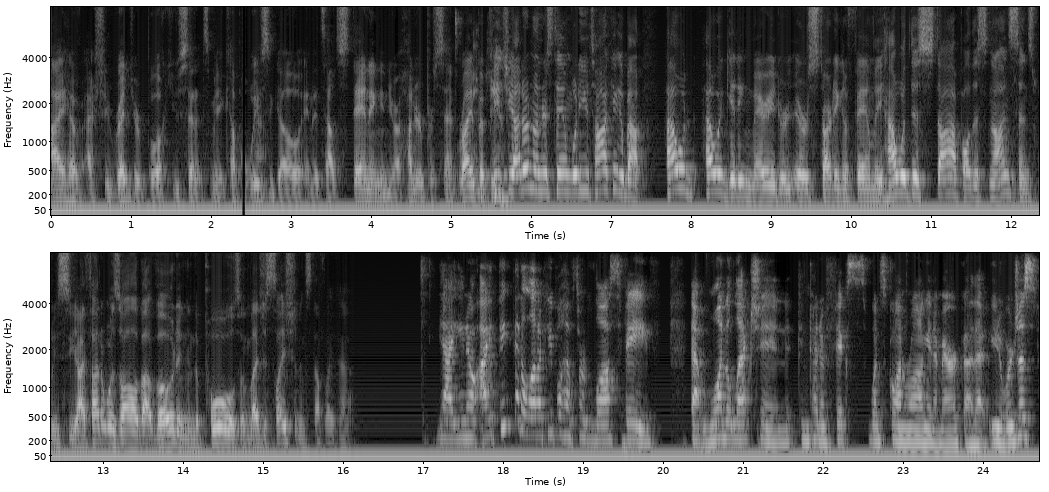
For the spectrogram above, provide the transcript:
I have actually read your book. You sent it to me a couple weeks ago, and it's outstanding, and you're 100% right. Thank but. Peachy, I don't understand. What are you talking about? How would how would getting married or, or starting a family? How would this stop all this nonsense we see? I thought it was all about voting and the pools and legislation and stuff like that. Yeah, you know, I think that a lot of people have sort of lost faith that one election can kind of fix what's gone wrong in America. That you know, we're just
